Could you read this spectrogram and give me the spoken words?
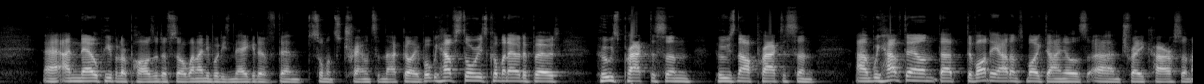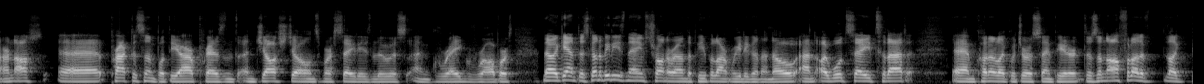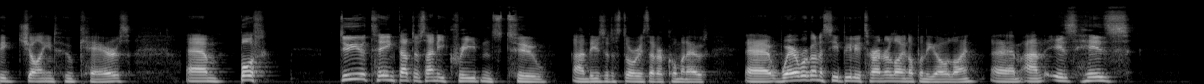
uh, and now people are positive. So when anybody's negative, then someone's trouncing that guy. But we have stories coming out about who's practicing, who's not practicing. And we have down that Davante Adams, Mike Daniels, and Tra Carson are not uh, practicing, but they are present. And Josh Jones, Marcedes Lewis, and Greg Roberts. Now, again, there's going to be these names thrown around that people aren't really going to know. And I would say to that, um, kind of like what you were saying, Peter, there's an awful lot of like big giant who cares. Um, but do you think that there's any credence to, and these are the stories that are coming out, uh, where we're going to see Billy Turner line up on the O line? Um, and is his,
